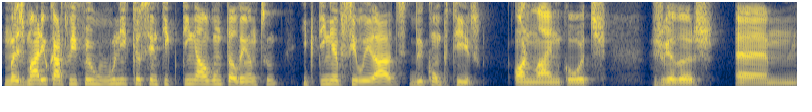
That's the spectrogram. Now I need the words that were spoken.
Mas Mario Kart Wii foi o único que eu senti que tinha algum talento e que tinha possibilidades de competir online com outros jogadores um,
